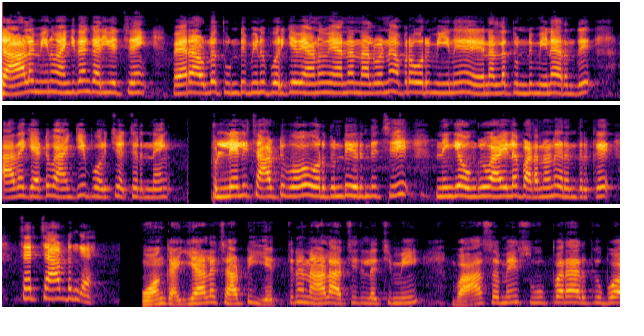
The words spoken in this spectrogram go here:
சாலை மீன் வாங்கி தான் கறி வச்சேன். வேற அவ்வளோ துண்டு மீன் பொரிக்க வேணும் வேணும் நல்வனு அப்புறம் ஒரு மீன் நல்ல துண்டு மீனாக இருந்து அதை கேட்டு வாங்கி பொரிச்சு வச்சிருந்தேன். பிள்ளைகளும் சாப்பிட்டு போக ஒரு துண்டு இருந்துச்சு. நீங்கள் உங்கள் வாயில படணும்னு இருந்திருக்கு. சரி சாப்பிடுங்க. உன் கையால் சாப்பிட்டு எத்தனை நாள் ஆச்சு லட்சுமி? வாசமே சூப்பராக இருக்கு போ.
